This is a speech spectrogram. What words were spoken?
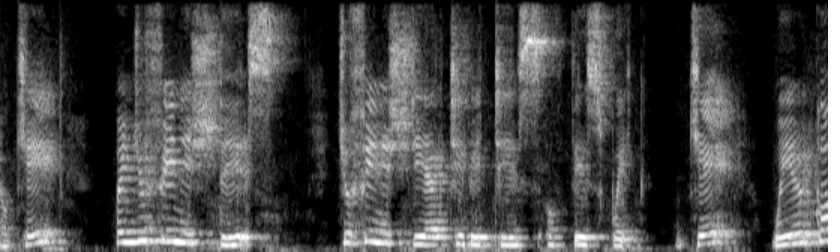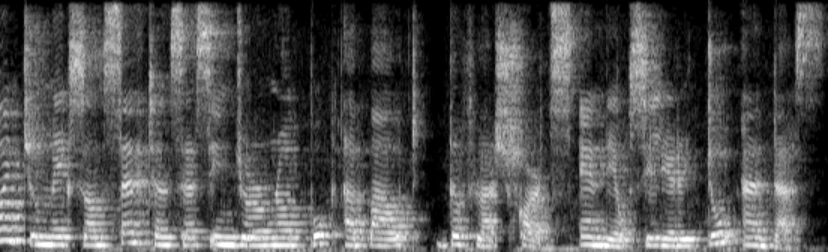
Okay? When you finish this, you finish the activities of this week. Okay? We are going to make some sentences in your notebook about the flashcards and the auxiliary do and does.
